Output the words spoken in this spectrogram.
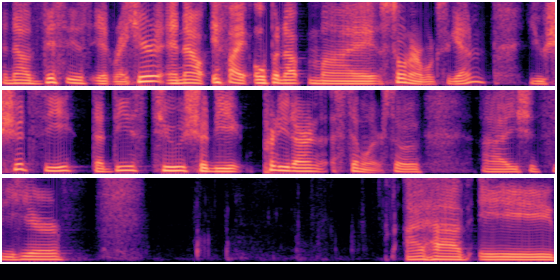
and now this is it right here. And now if I open up my SonarWorks again, you should see that these two should be pretty darn similar. So uh, you should see here, I have a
